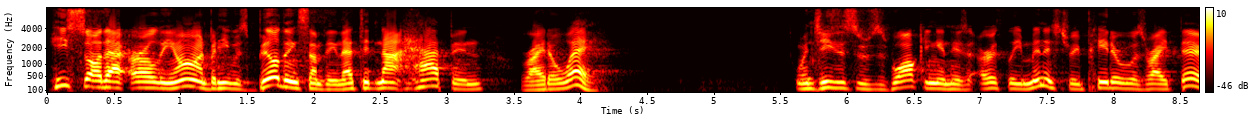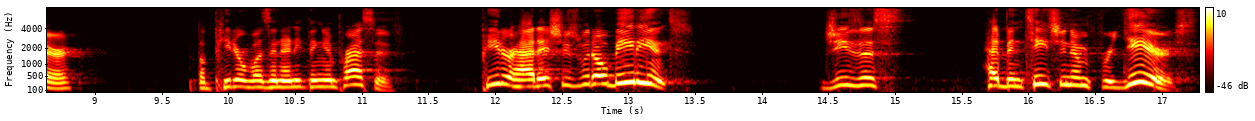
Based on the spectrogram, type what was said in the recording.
He saw that early on, but he was building something that did not happen right away. When Jesus was walking in his earthly ministry, Peter was right there, but Peter wasn't anything impressive. Peter had issues with obedience. Jesus had been teaching him for years.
